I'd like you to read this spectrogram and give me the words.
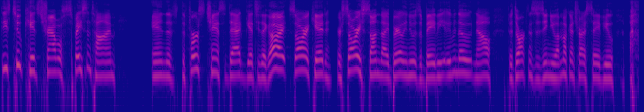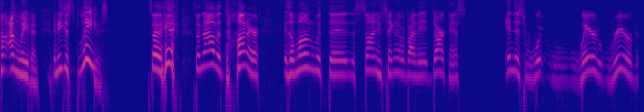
these two kids travel space and time. And the, the first chance the dad gets, he's like, "All right, sorry, kid, or sorry, son, that I barely knew as a baby. Even though now the darkness is in you, I'm not gonna try to save you. I'm leaving." And he just leaves. So so now the daughter is alone with the the son who's taken over by the darkness in this weird, weird,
